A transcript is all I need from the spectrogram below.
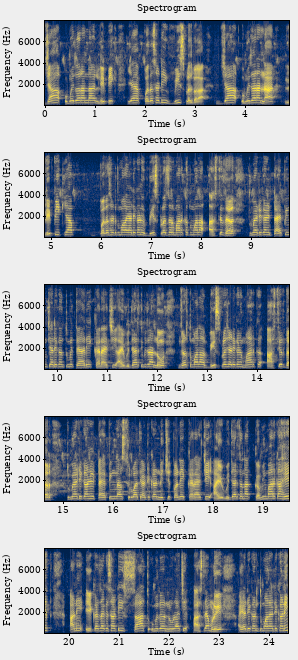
ज्या उमेदवारांना लिपिक या पदासाठी वीस प्लस बघा ज्या उमेदवारांना लिपिक या पदासाठी तुम्हाला या ठिकाणी वीस प्लस जर मार्क तुम्हाला असतील तर तुम्ही या ठिकाणी टायपिंगच्या या ठिकाणी तुम्ही तयारी करायची आहे. विद्यार्थी मित्रांनो जर तुम्हाला वीस प्लस या ठिकाणी मार्क असतील तर तुम्ही या ठिकाणी टायपिंगला सुरुवात या ठिकाणी निश्चितपणे करायची आहे. विद्यार्थ्यांना कमी मार्क आहेत आणि एका जागेसाठी सात उमेदवार निवडायचे असल्यामुळे या ठिकाणी तुम्हाला या ठिकाणी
